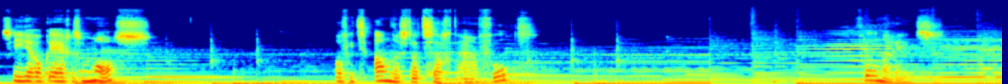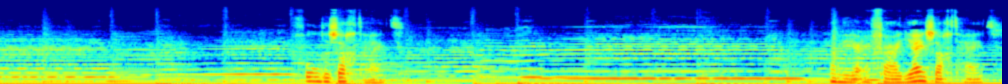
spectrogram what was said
Zie je ook ergens mos? Of iets anders dat zacht aanvoelt? Voel maar eens. Voel de zachtheid. Wanneer ervaar jij zachtheid?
